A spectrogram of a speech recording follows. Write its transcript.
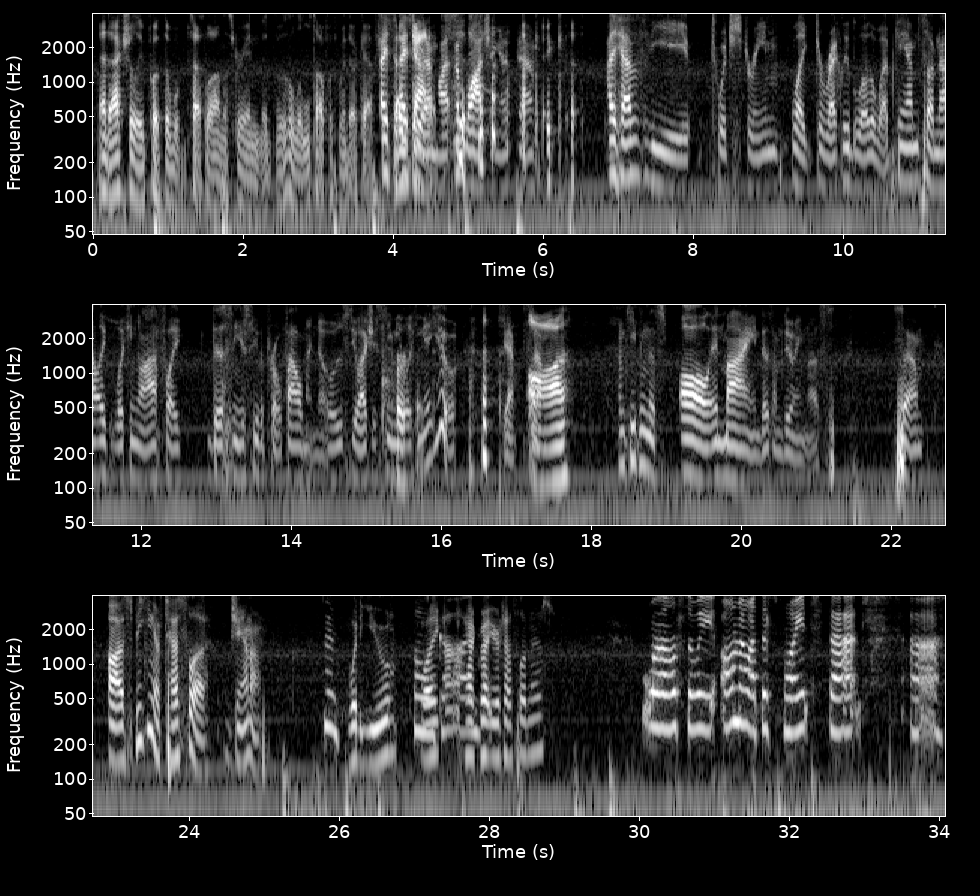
and actually put the Tesla on the screen. It was a little tough with window capture. I, see- I see it. I'm, I'm watching it. Yeah. okay, good. I have the Twitch stream like directly below the webcam, so I'm not like looking off like this, and you see the profile of my nose. You'll actually see me looking at you. Yeah. So Aw. I'm keeping this all in mind as I'm doing this. So, uh, speaking of Tesla, Jana, Hmm. would you Oh like to talk about your Tesla news? Well, so we all know at this point that uh,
